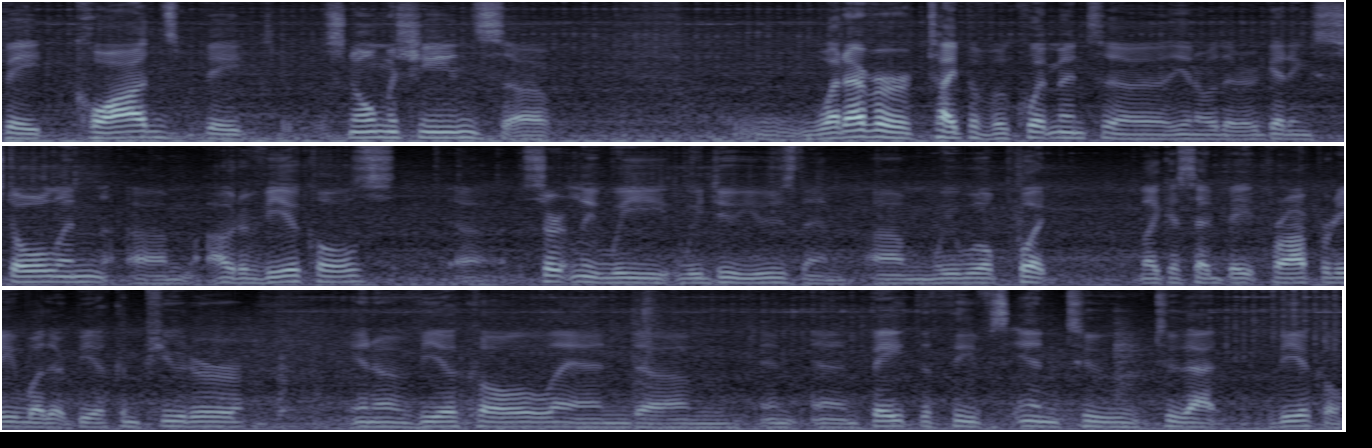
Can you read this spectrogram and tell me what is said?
bait quads, bait snow machines, uh, whatever type of equipment uh, you know that are getting stolen um, out of vehicles. Uh, certainly we, we do use them. Um, we will put, like I said, bait property, whether it be a computer in a vehicle and, um, and, and bait the thieves into to that vehicle.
